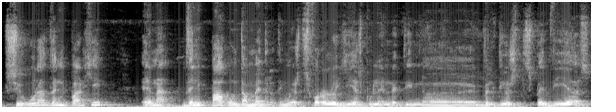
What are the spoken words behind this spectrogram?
σίγουρα δεν υπάρχει ένα, δεν υπάγουν τα μέτρα, τη μείωση της φορολογίας που λένε την ε, βελτίωση της παιδείας,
